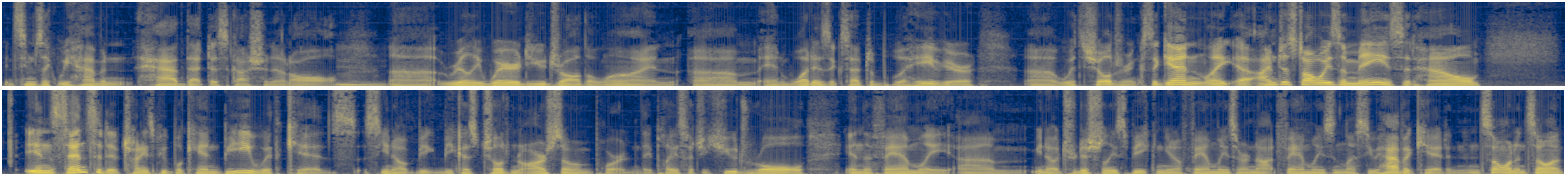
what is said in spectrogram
it seems like we haven't had that discussion at all. Mm. Uh, really, where do you draw the line, um, and what is acceptable behavior uh, with children? Because again, like uh, I'm just always amazed at how insensitive Chinese people can be with kids, you know, be, because children are so important. They play such a huge role in the family. Um, you know, traditionally speaking, you know, families are not families unless you have a kid, and, and, so on and so on.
